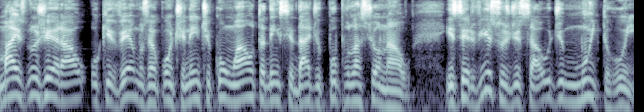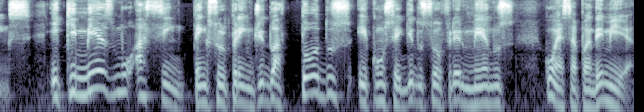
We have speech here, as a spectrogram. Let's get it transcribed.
Mas, no geral, o que vemos é um continente com alta densidade populacional e serviços de saúde muito ruins. E que, mesmo assim, tem surpreendido a todos e conseguido sofrer menos com essa pandemia.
